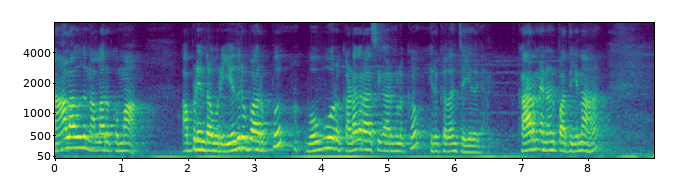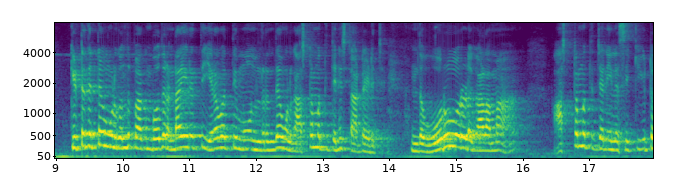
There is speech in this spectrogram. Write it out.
நாலாவது நல்லா இருக்குமா? அப்படின்ற ஒரு எதிர்பார்ப்பு ஒவ்வொரு கடகராசிக்காரங்களுக்கும் இருக்க தான் செய்யுதுங்க. காரணம் என்னென்னு பார்த்தீங்கன்னா கிட்டத்தட்ட உங்களுக்கு வந்து பார்க்கும்போது ரெண்டாயிரத்தி இருபத்தி மூணுலேருந்தே உங்களுக்கு அஷ்டமத்து சனி ஸ்டார்ட் ஆகிடுச்சு இந்த ஒரு வருட காலமாக அஷ்டமத்து சனியில் சிக்கிக்கிட்டு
